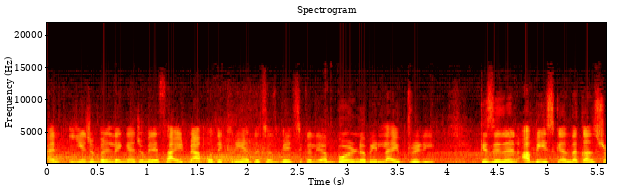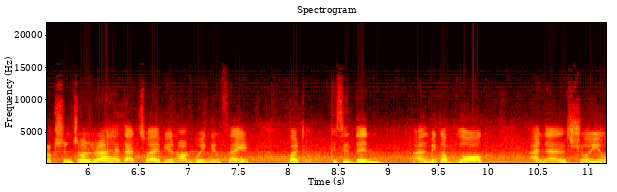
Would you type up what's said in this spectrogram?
and ये जो बिल्डिंग है, जो मेरे साइड में आपको दिख रही है this is basically a Burnaby library किसी दिन, अभी इसके अंदर कंस्ट्रक्शन चल रहा है that's why we are not going inside but किसी दिन I make a blog and I show you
